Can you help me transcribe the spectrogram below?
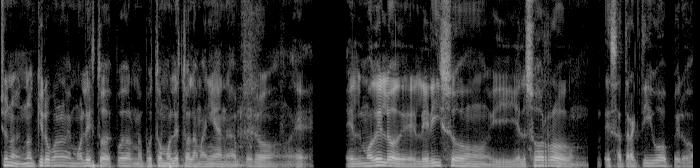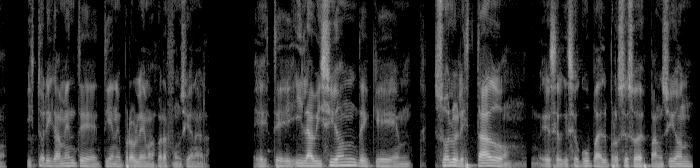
Yo no, quiero ponerme molesto después de haberme puesto molesto a la mañana, pero eh, el modelo del erizo y el zorro es atractivo, pero históricamente tiene problemas para funcionar. Este, y la visión de que solo el Estado es el que se ocupa del proceso de expansión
